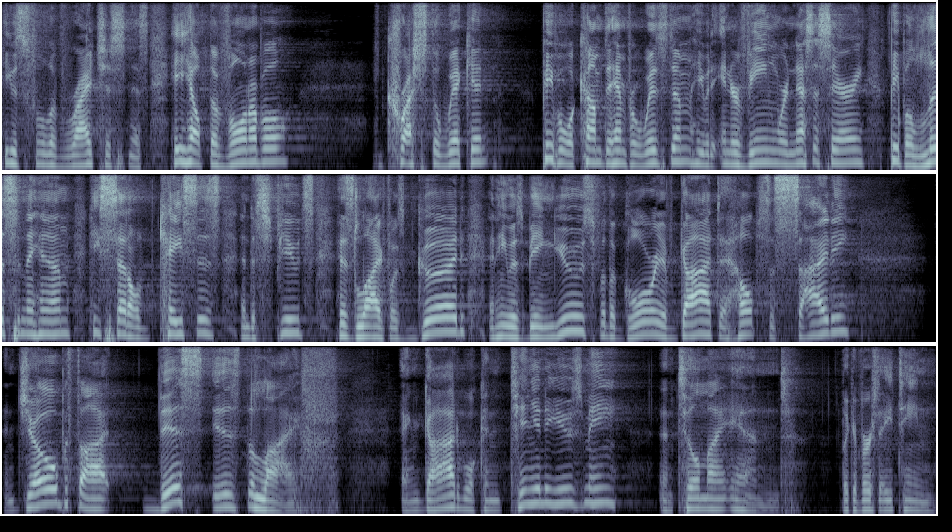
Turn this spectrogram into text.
He was full of righteousness. He helped the vulnerable. He crushed the wicked. People would come to him for wisdom. He would intervene where necessary. People listened to him. He settled cases and disputes. His life was good, and he was being used for the glory of God to help society. And Job thought, This is the life, and God will continue to use me until my end. Look at verse 18.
